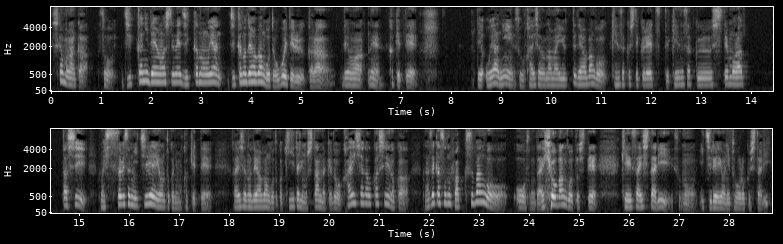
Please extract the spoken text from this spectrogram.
しかもなんか、そう、実家に電話してね、実家の親、実家の電話番号って覚えてるから、電話ね、かけて、で、親にその会社の名前言って電話番号検索してくれっつって検索してもらったし、まあ、久々に104とかにもかけて、会社の電話番号とか聞いたりもしたんだけど、会社がおかしいのか、なぜかそのファックス番号をその代表番号として掲載したり、その104に登録したり、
